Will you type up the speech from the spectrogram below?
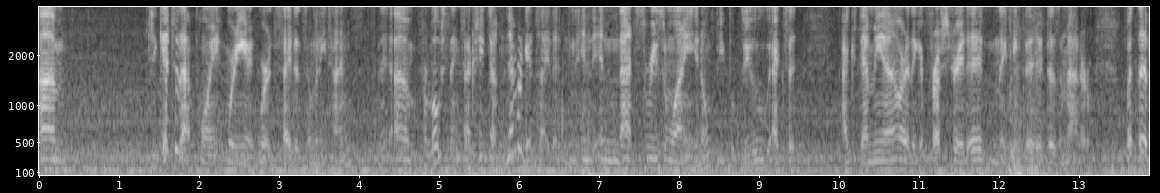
um, to get to that point where you where it's cited so many times, um, for most things actually don't never get cited, and, and, and, that's the reason why you know people do exit academia or they get frustrated and they think that it doesn't matter. But the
